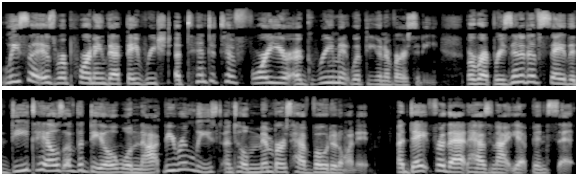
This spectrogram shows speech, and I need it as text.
Lisa is reporting that they reached a tentative four year agreement with the university, but representatives say the details of the deal will not be released until members have voted on it. A date for that has not yet been set.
